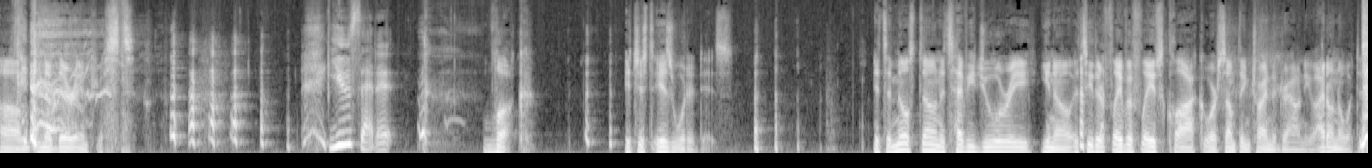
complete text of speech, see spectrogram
um, and of their interest. you said it. Look, it just is what it is. It's a millstone. It's heavy jewelry. You know, it's either Flava Flav's clock or something trying to drown you. I don't know what to do.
